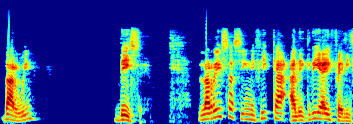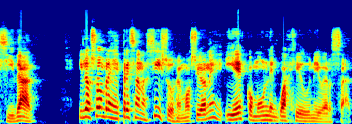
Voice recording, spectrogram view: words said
Darwin dice, la risa significa alegría y felicidad, y los hombres expresan así sus emociones y es como un lenguaje universal.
